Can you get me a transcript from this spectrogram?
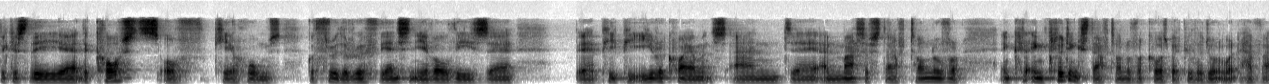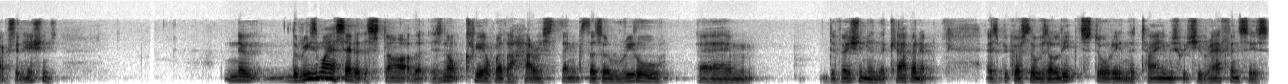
because the uh, the costs of care homes go through the roof the instant you have all these uh, uh, PPE requirements and and massive staff turnover, inc- including staff turnover caused by people who don't want to have vaccinations. Now, the reason why I said at the start that it's not clear whether Harris thinks there's a real um, division in the cabinet is because there was a leaked story in the Times which he references,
